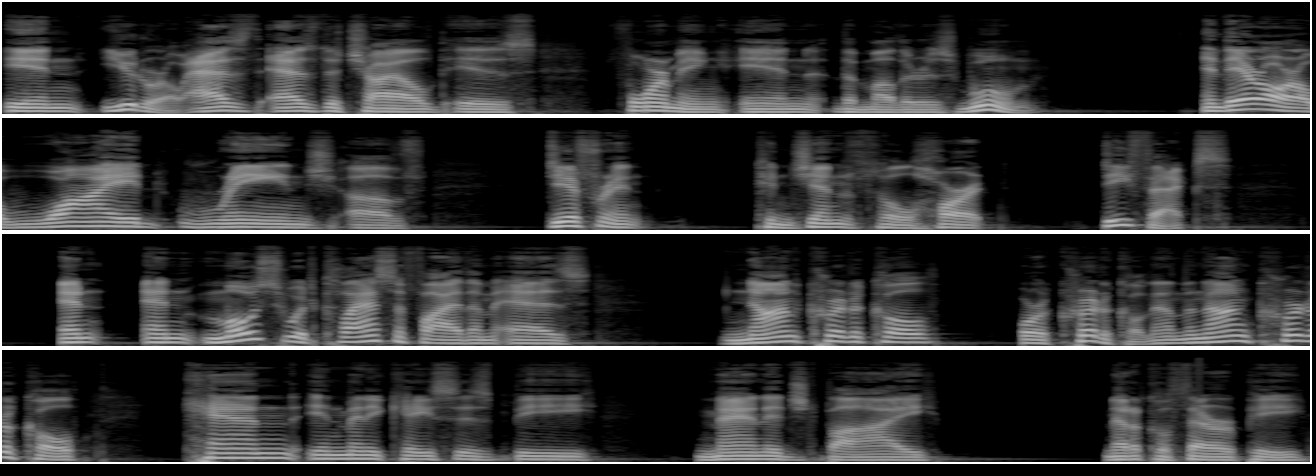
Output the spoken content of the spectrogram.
in utero as as the child is forming in the mother's womb. And there are a wide range of different congenital heart defects and and most would classify them as non-critical or critical. Now the non-critical can in many cases be managed by medical therapy,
